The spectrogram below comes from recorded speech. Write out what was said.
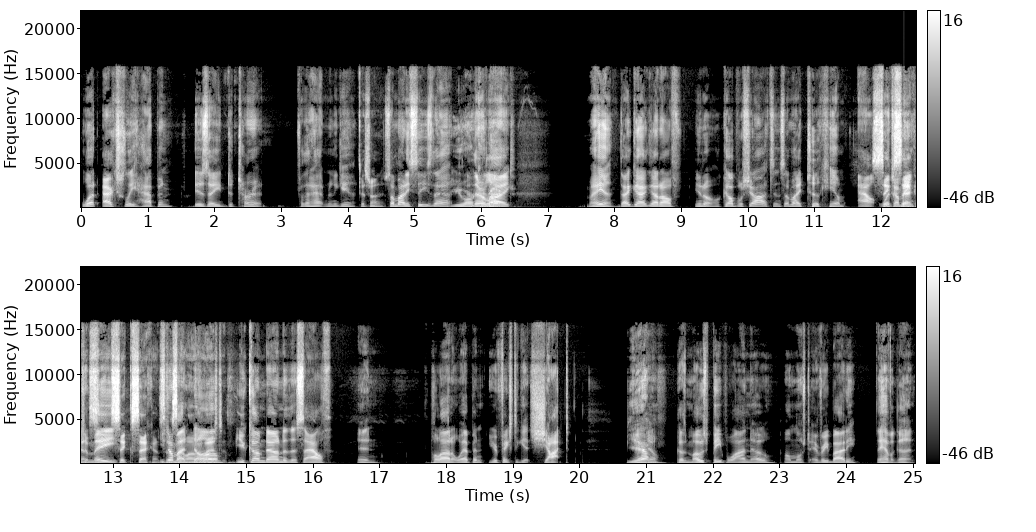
what actually happened is a deterrent for that happening again. That's right. Somebody sees that, You are and they're correct. like, "Man, that guy got off, you know, a couple shots, and somebody took him out." Six Which I mean, seconds. to me, six seconds. you That's talking how about dumb? You come down to the South and pull out a weapon, you're fixed to get shot. yeah, You know, because most people I know, almost everybody, they have a gun,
